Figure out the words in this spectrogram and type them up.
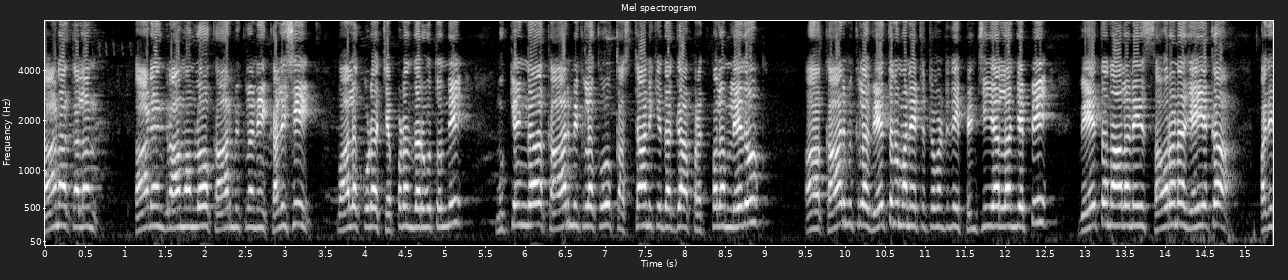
టాణా కలన్ తాడెం గ్రామంలో కార్మికులని కలిసి వాళ్ళకు కూడా చెప్పడం జరుగుతుంది. ముఖ్యంగా కార్మికులకు కష్టానికి తగ్గ ప్రతిఫలం లేదు. ఆ కార్మికుల వేతనం అనేటటువంటిది పెంచేయాలని చెప్పి వేతనాలని సవరణ చేయక పది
